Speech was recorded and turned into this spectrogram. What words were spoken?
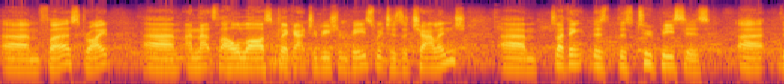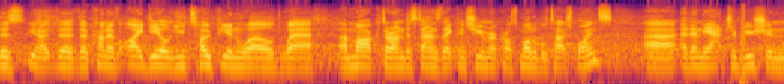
um, first, right? Um, and that's the whole last click attribution piece, which is a challenge. Um, so I think there's there's two pieces. Uh, there's you know the the kind of ideal utopian world where a marketer understands their consumer across multiple touch points, uh, and then the attribution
